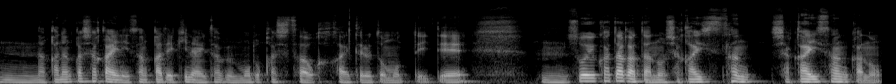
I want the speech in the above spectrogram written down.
うん、なかなか社会に参加できない多分もどかしさを抱えてると思っていて、うん、そういう方々の社会参社会参加の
